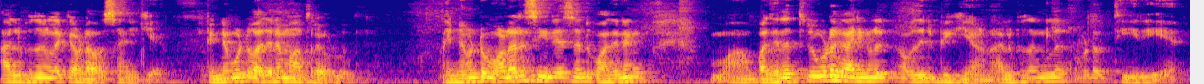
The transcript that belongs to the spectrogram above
അത്ഭുതങ്ങളൊക്കെ അവിടെ അവസാനിക്കുക. പിന്നെ കൊണ്ട് വചനം മാത്രമേ ഉള്ളൂ. പിന്നെ കൊണ്ട് വളരെ സീരിയസ് ആയിട്ട് വചനം വചനത്തിലൂടെ കാര്യങ്ങൾ അവതരിപ്പിക്കുകയാണ്. അത്ഭുതങ്ങൾ അവിടെ തീരുകയാണ്.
